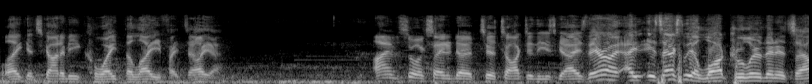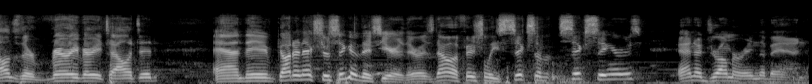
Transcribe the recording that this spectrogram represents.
like it's got to be quite the life, I tell you. I'm so excited to, to talk to these guys. They're, I, it's actually a lot cooler than it sounds. They're very, very talented, and they've got an extra singer this year. There is now officially six of six singers and a drummer in the band.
